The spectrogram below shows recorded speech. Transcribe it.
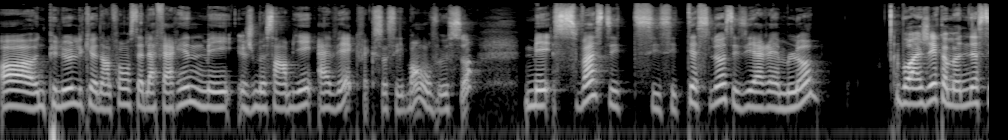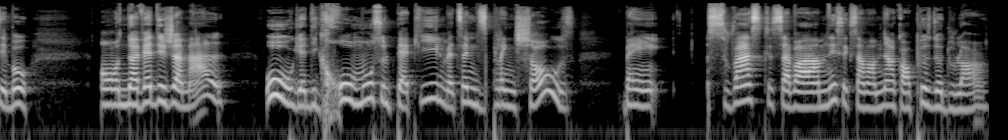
ah, une pilule que dans le fond, c'est de la farine, mais je me sens bien avec. Fait que ça, c'est bon, on veut ça. Mais souvent, ces, ces, tests-là, ces IRM-là, vont agir comme un nocebo. On avait déjà mal. Oh, il y a des gros mots sur le papier, le médecin me dit plein de choses. Ben, souvent, ce que ça va amener, c'est que ça va amener encore plus de douleur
